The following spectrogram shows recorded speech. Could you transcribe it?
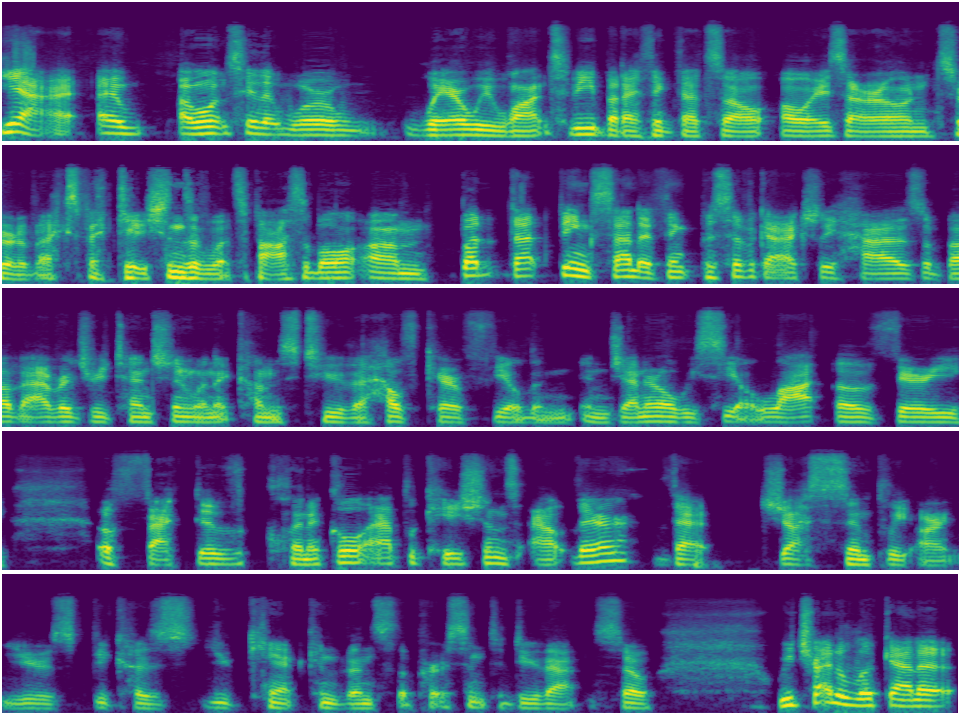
Yeah, I, I won't say that we're where we want to be, but I think that's all, always our own sort of expectations of what's possible. Um, but that being said, I think Pacifica actually has above average retention when it comes to the healthcare field in, in general. We see a lot of very effective clinical applications out there that just simply aren't used because you can't convince the person to do that. So we try to look at it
